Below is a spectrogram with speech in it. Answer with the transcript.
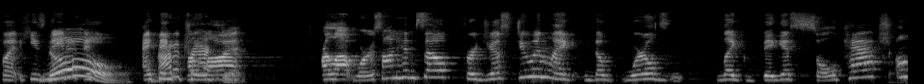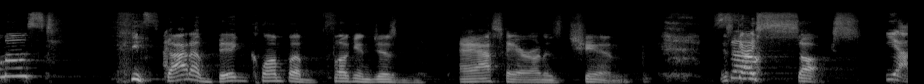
but he's made it. no, I not think a lot, a lot worse on himself for just doing like the world's like biggest soul patch almost. He's got a big clump of fucking just ass hair on his chin. This So- guy sucks. Yeah.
